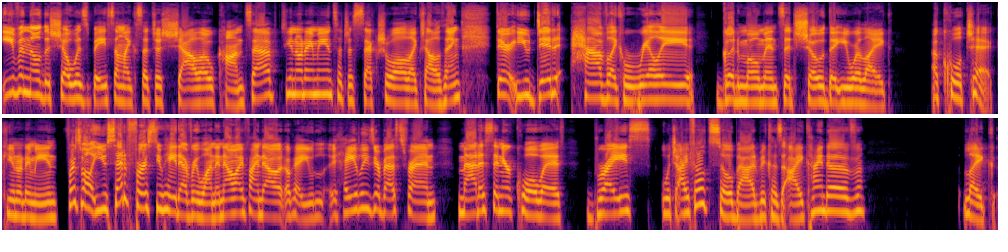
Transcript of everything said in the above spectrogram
even though the show was based on like such a shallow concept you know what i mean? Such a sexual like shallow thing there you did have like really good moments that showed that you were like a cool chick you know what i mean first of all you said first you hate everyone and now i find out okay you haley's your best friend madison you're cool with bryce which i felt so bad because i kind of like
